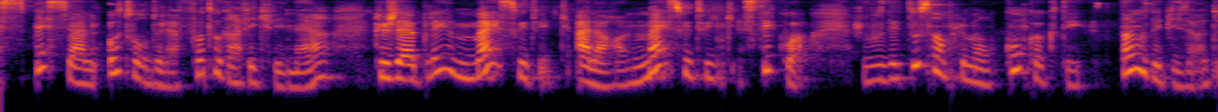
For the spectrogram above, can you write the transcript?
spéciale autour de la photographie culinaire que j'ai appelée My Sweet Week. Alors, My Sweet Week, c'est quoi? Je vous ai tout simplement concocté 5 épisodes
